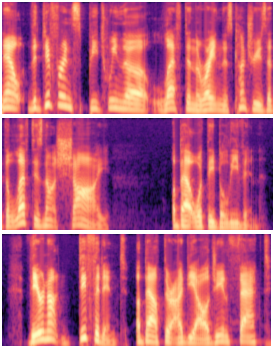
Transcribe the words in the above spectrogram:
Now, the difference between the left and the right in this country is that the left is not shy about what they believe in. They're not diffident about their ideology. In fact,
